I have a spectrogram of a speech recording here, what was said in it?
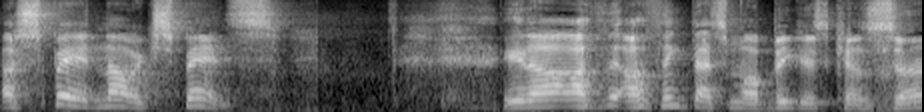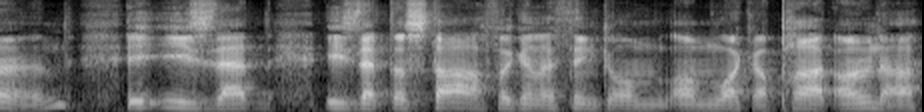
I spared no expense. You know, I, th- I think that's my biggest concern is that is that the staff are gonna think I'm I'm like a part owner.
